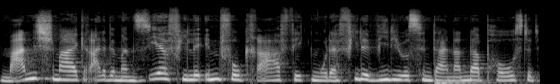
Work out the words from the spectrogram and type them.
Manchmal, gerade wenn man sehr viele Infografiken oder viele Videos hintereinander postet,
